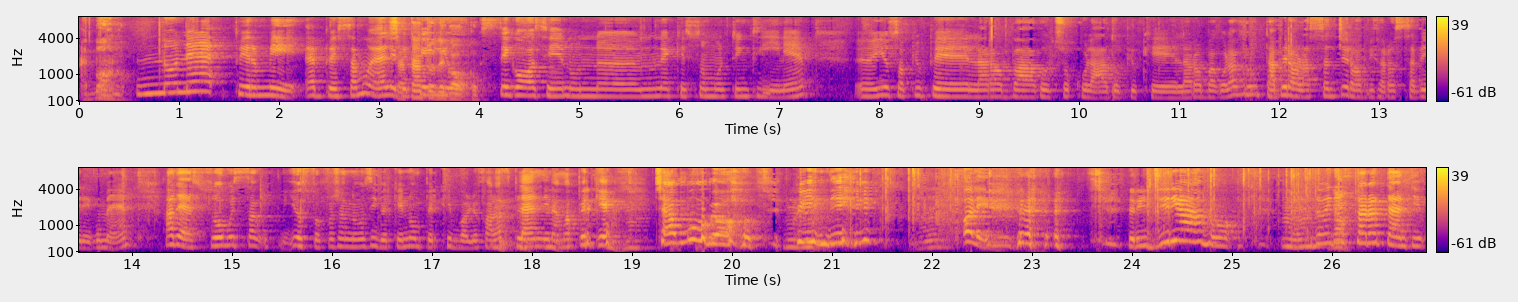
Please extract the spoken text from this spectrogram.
È buono. Non è per me, è per Samuele Sa perché io queste cose non, non, è che sono molto incline eh, io so più per la roba col cioccolato più che la roba con la frutta, però l'assaggerò, vi farò sapere com'è. Adesso questa io sto facendo così perché non perché voglio fare la splendida, ma perché c'è un buco. Quindi olè. Rigiriamo. Dovete no. stare attenti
